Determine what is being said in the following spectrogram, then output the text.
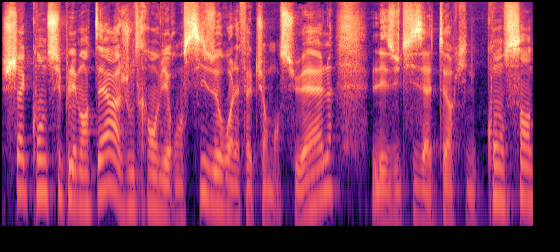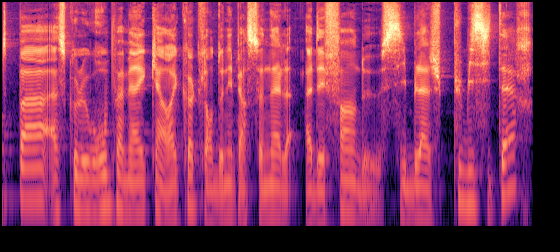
Chaque compte supplémentaire ajoutera environ 6 euros à la facture mensuelle. Les utilisateurs qui ne consentent pas à ce que le groupe américain récolte leurs données personnelles à des fins de ciblage publicitaire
